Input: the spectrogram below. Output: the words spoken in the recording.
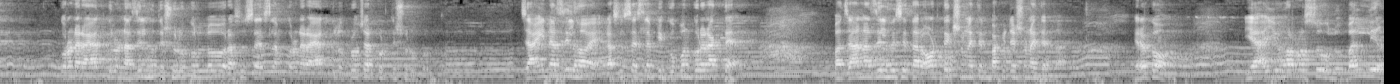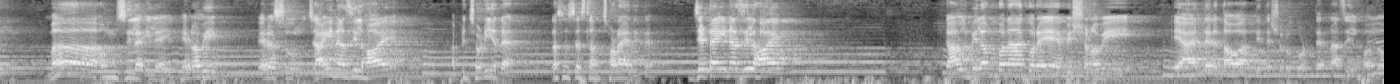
কোরআনের আয়াতগুলো নাজিল হতে শুরু করল, রাসূল সাল্লাল্লাহু আলাইহি ওয়াসাল্লাম কোরআনের আয়াতগুলো প্রচার করতে শুরু করল। যাই নাজিল হয়, রাসূল সাল্লাল্লাহু আলাইহি ওয়াসাল্লাম কি গোপন করে রাখতেন? বা যা নাজিল হয়েছে তার অর্ধেক শোনাইতেন, বাকিটা শোনাইতেন না। এরকম, ইয়া আইয়ুহার রাসূল, বাল্লিগ মা উনজিলা হে নবী, হে রাসূল, যাই নাজিল হয়, আপনি ছড়িয়ে দেন ছড়ায় দিতেন। যেটাই নাজিল হয়, কাল বিলম্ব না করে বিশ্বনবী এই আয়াতের দাওয়াত দিতে শুরু করতেন, নাজিল হলো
